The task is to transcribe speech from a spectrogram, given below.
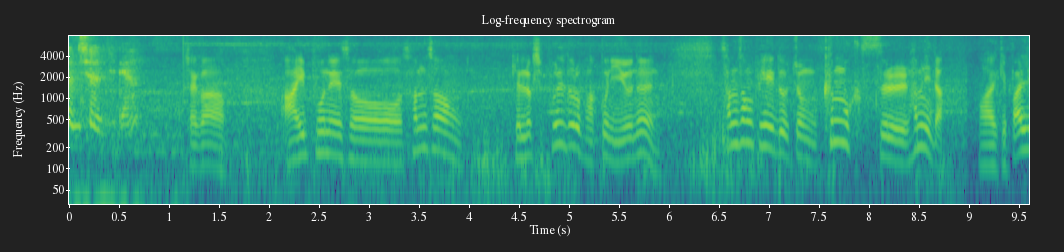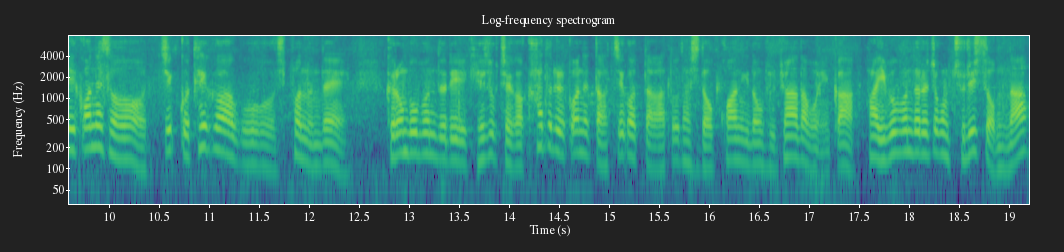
감사합니다. 제가 아이폰에서 삼성 갤럭시 폴드로 바꾼 이유는 삼성페이도 좀 큰 몫을 합니다. 아, 이렇게 빨리 꺼내서 찍고 태그하고 싶었는데 그런 부분들이 계속 제가 카드를 꺼냈다가 찍었다가 또 다시 넣고 하는 게 너무 불편하다 보니까 아, 이 부분들을 조금 줄일 수 없나?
